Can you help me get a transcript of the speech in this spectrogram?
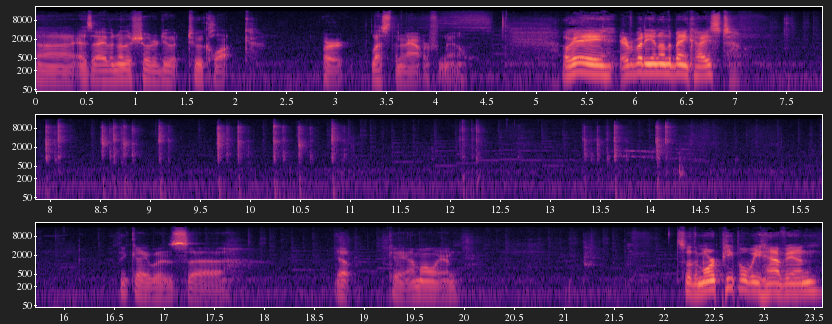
uh, as I have another show to do at two o'clock, or less than an hour from now. Okay, everybody in on the bank heist. I think I was. Uh, yep. Okay, I'm all in. So the more people we have in,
